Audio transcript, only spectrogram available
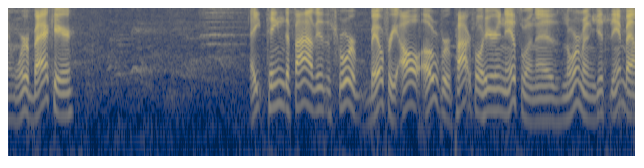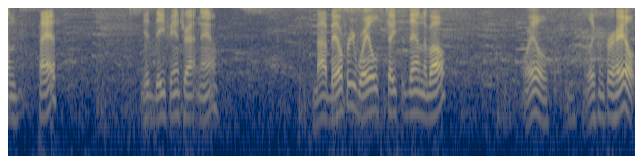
And we're back here. 18 to 5 is the score. Belfry all over Pikeville here in this one as Norman gets the inbound pass. Good defense right now by Belfry. Wells chases down the ball. Wells looking for help.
